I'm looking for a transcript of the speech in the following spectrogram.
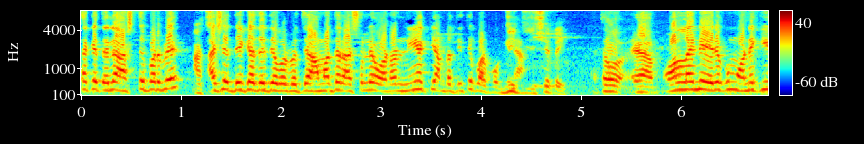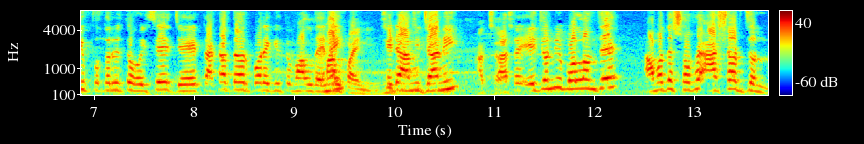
থাকে তাহলে আসতে পারবে। আচ্ছা। এসে দেখে দিতে পারবে যে আমাদের আসলে অর্ডার নিয়ে কি আমরা দিতে পারব জি কিনা। জি সেটাই। তো অনলাইনে এরকম অনেকেই প্রতারিত হয়েছে যে টাকা দেওয়ার পরে কিন্তু মাল দেয় নাই। এটা আমি জানি। আচ্ছা, আচ্ছা। এই জন্যই বললাম যে আমাদের শপে আসার জন্য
